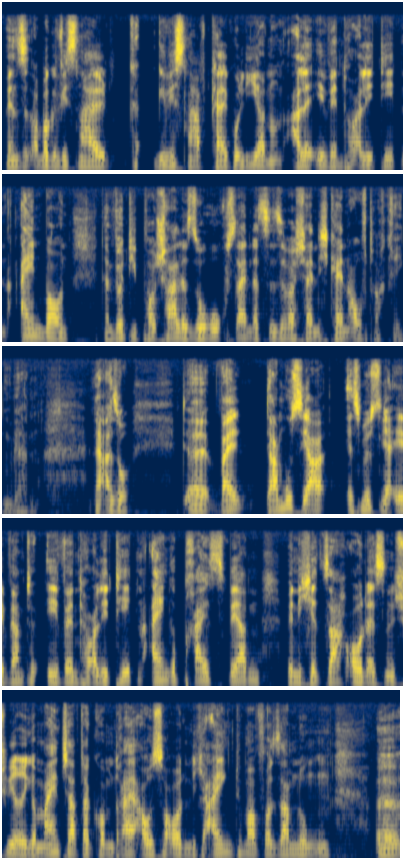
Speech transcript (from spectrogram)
Wenn sie es aber gewissenhaft, gewissenhaft kalkulieren und alle Eventualitäten einbauen, dann wird die Pauschale so hoch sein, dass sie wahrscheinlich keinen Auftrag kriegen werden. Na, also, äh, weil da muss ja, es müssen ja Eventu Eventualitäten eingepreist werden. Wenn ich jetzt sage, oh, da ist eine schwierige Gemeinschaft, da kommen drei außerordentliche Eigentümerversammlungen, äh,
